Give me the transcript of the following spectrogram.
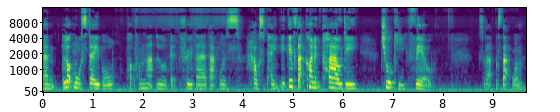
Um, a lot more stable, apart from that little bit through there, that was house paint. It gives that kind of cloudy, chalky feel. So that was that one.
